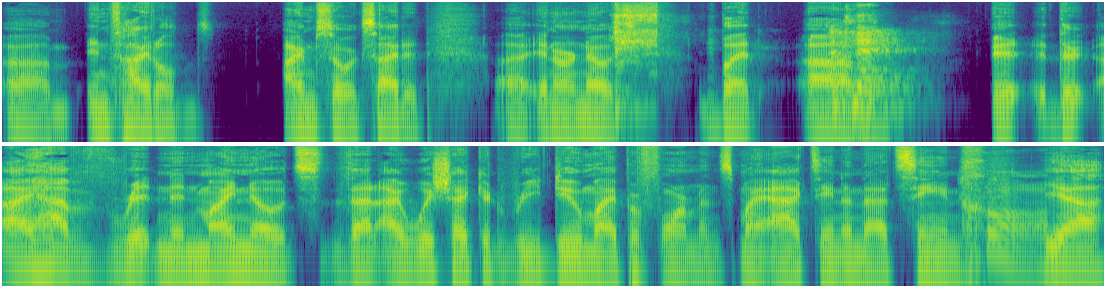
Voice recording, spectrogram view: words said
um, entitled "I'm so excited" uh, in our notes. But um, okay. it, there, I have written in my notes that I wish I could redo my performance, my acting in that scene. Aw. Yeah,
